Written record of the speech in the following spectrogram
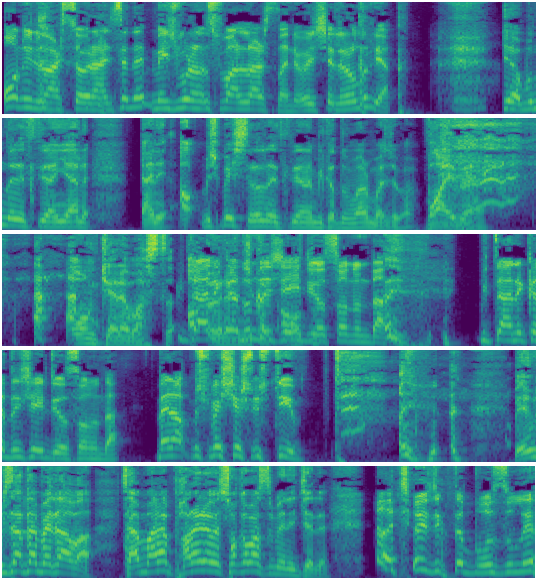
10 üniversite öğrencisine de mecburen ısmarlarsın hani öyle şeyler olur ya. Ya bunlar etkileyen yani yani 65 liradan etkilenen bir kadın var mı acaba? Vay be. 10 kere bastı. Bir tane Öğrenci kadın da şey altı- diyor sonunda. bir tane kadın şey diyor sonunda. Ben 65 yaş üstüyüm. Benim zaten bedava. Sen bana parayla sokamazsın beni içeri. çocuk da bozuluyor.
